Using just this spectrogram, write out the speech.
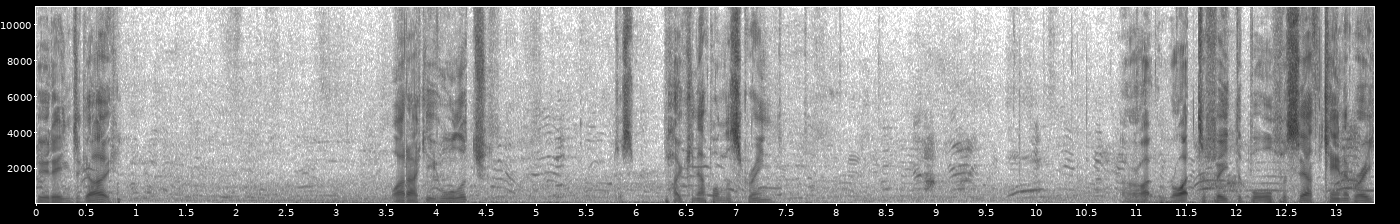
13 to go. Wairaki haulage. Just poking up on the screen. All right, right to feed the ball for South Canterbury.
